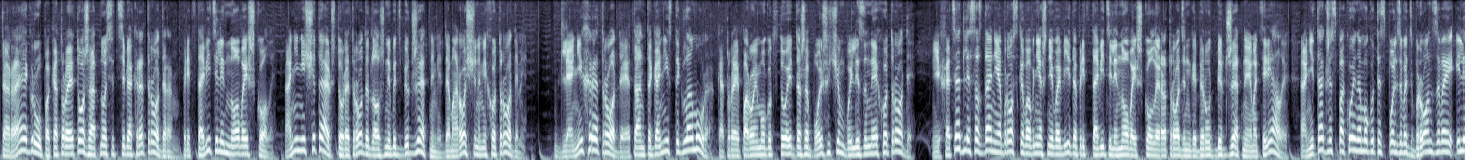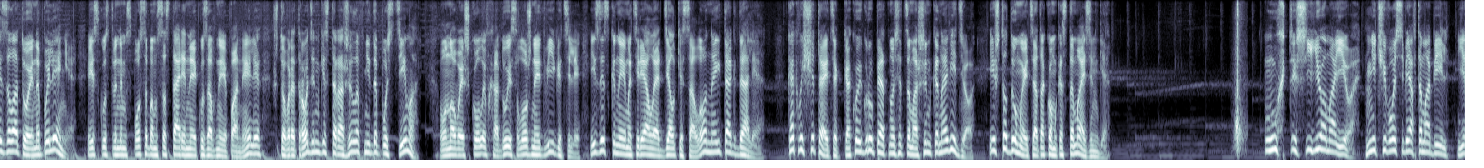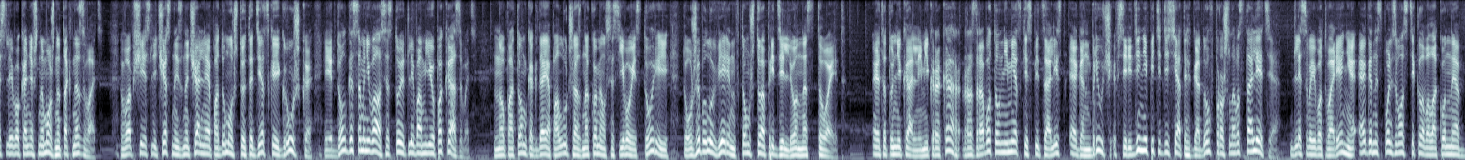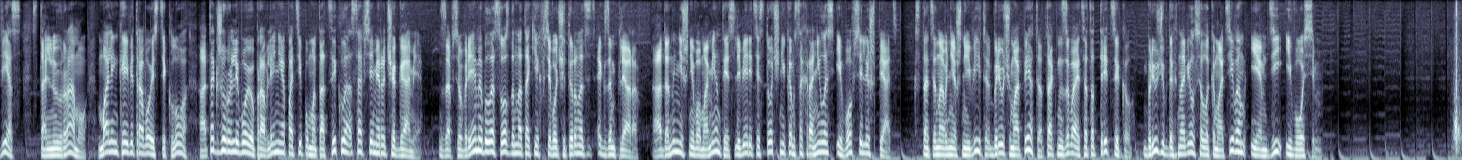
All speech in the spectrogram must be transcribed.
Вторая группа, которая тоже относит себя к ретродерам, представители новой школы. Они не считают, что ретроды должны быть бюджетными, доморощенными хот-родами. Для них ретроды – это антагонисты гламура, которые порой могут стоить даже больше, чем вылизанные хот-роды. И хотя для создания броского внешнего вида представители новой школы ретродинга берут бюджетные материалы, они также спокойно могут использовать бронзовое или золотое напыление, искусственным способом состаренные кузовные панели, что в ретродинге старожилов недопустимо. У новой школы в ходу и сложные двигатели, изысканные материалы отделки салона и так далее. Как вы считаете, к какой группе относится машинка на видео? И что думаете о таком кастомайзинге? Ух ты ж, ё-моё! Ничего себе автомобиль, если его, конечно, можно так назвать. Вообще, если честно, изначально я подумал, что это детская игрушка, и долго сомневался, стоит ли вам ее показывать. Но потом, когда я получше ознакомился с его историей, то уже был уверен в том, что определенно стоит. Этот уникальный микрокар разработал немецкий специалист Эгон Брюч в середине 50-х годов прошлого столетия. Для своего творения Эгон использовал стекловолоконный обвес, стальную раму, маленькое ветровое стекло, а также рулевое управление по типу мотоцикла со всеми рычагами. За все время было создано таких всего 14 экземпляров, а до нынешнего момента, если верить источникам, сохранилось и вовсе лишь 5. Кстати, на внешний вид Брюч Мопета, так называется этот трицикл, Брюч вдохновился локомотивом EMD E8.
